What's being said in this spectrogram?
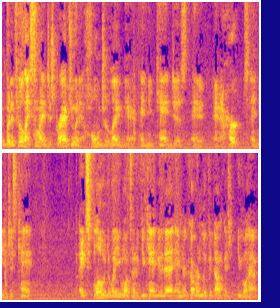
But it feels like somebody just grabs you and it holds your leg there, and you can't just and it, and it hurts, and you just can't explode the way you want to. And if you can't do that, and you're covering Luka Doncic, you're gonna have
